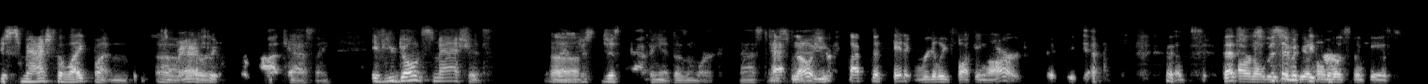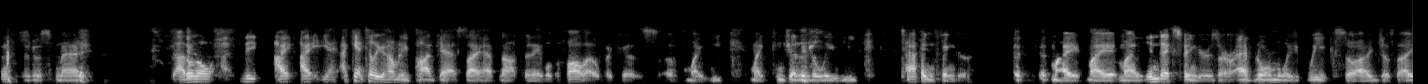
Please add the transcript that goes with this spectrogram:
Just smash the like button uh, for, it. for podcasting. If you don't smash it, then Uh, just just tapping it doesn't work. It Tap- no you have to hit it really fucking hard Yeah. That's That's Arnold is going to be specifically for listening to this. Just smash. I don't know. The I, I I can't tell you how many podcasts I have not been able to follow because of my weak, my congenitally weak tapping finger. My my my index fingers are abnormally weak, so I just I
